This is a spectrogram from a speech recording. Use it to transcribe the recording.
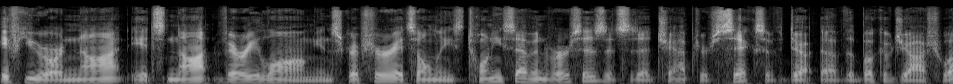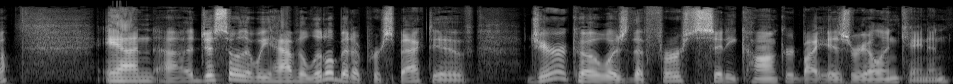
If you are not, it's not very long in Scripture. It's only 27 verses. It's uh, chapter six of of the book of Joshua. And uh, just so that we have a little bit of perspective, Jericho was the first city conquered by Israel in Canaan,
